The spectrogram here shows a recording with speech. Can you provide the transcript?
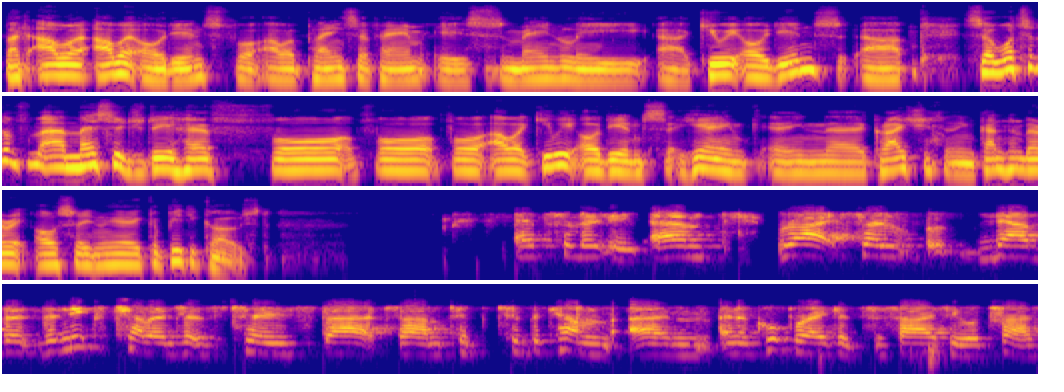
but our our audience for our Plains FM is mainly uh, Kiwi audience. Uh, so, what sort of uh, message do you have for for for our Kiwi audience here in in uh, Christchurch and in Canterbury, also in the Kapiti Coast? Absolutely. Um, right. So now the, the next challenge is to start um, to, to become um, an incorporated society or trust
